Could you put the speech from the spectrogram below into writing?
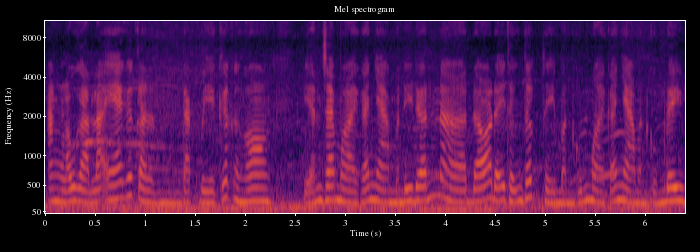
ăn lẩu gà lá é rất là đặc biệt, rất là ngon thì anh sẽ mời cả nhà mình đi đến à, đó để thưởng thức thì mình cũng mời cả nhà mình cùng đi.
